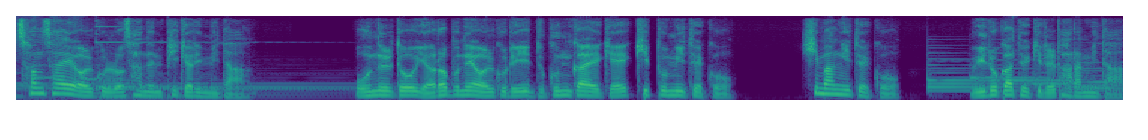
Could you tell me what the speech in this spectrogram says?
천사의 얼굴로 사는 비결입니다. 오늘도 여러분의 얼굴이 누군가에게 기쁨이 되고 희망이 되고 위로가 되기를 바랍니다.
